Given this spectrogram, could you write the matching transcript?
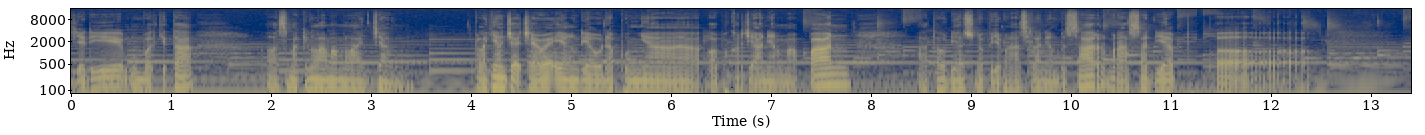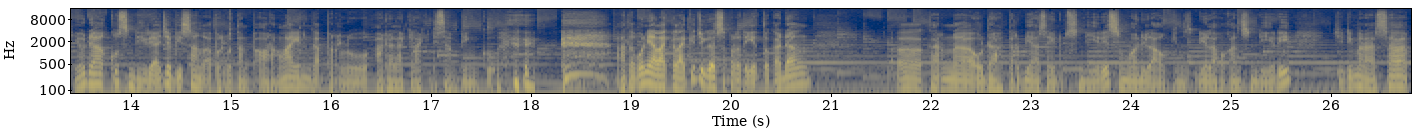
Jadi membuat kita uh, semakin lama melajang. Apalagi yang cewek-cewek yang dia udah punya uh, pekerjaan yang mapan atau dia sudah punya penghasilan yang besar merasa dia uh, ya udah aku sendiri aja bisa nggak perlu tanpa orang lain nggak perlu ada laki-laki di sampingku. Ataupun ya laki-laki juga seperti itu. Kadang uh, karena udah terbiasa hidup sendiri semua dilakukan dilakukan sendiri jadi merasa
